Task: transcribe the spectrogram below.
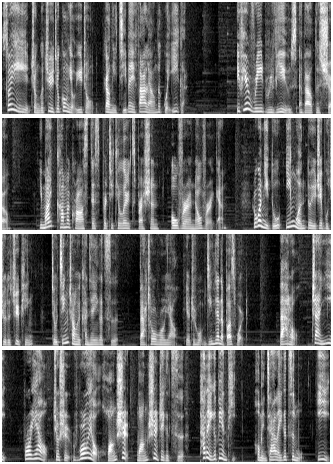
所以整个剧就更有一种让你脊背发凉的诡异感。if you read reviews about this show, you might come across this particular expression over and over again. 如果你读英文对于这部剧的剧评，就经常会看见一个词 “battle royale”，也就是我们今天的 buzzword。battle 战役，royale 就是 royal 皇室、王室这个词，它的一个变体，后面加了一个字母 e。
